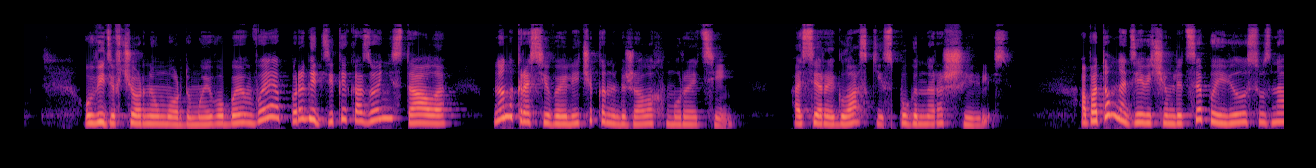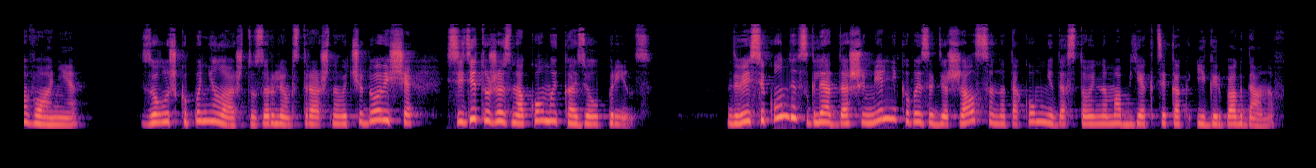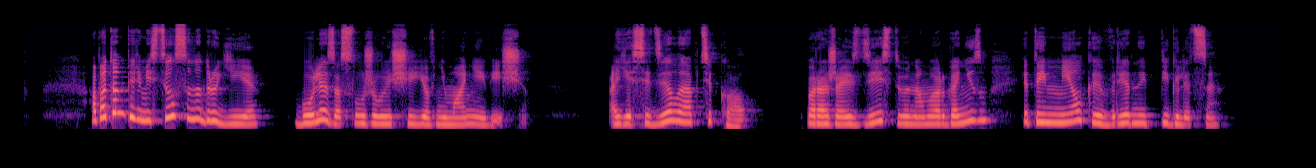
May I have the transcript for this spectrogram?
Увидев черную морду моего БМВ, прыгать дикой козой не стала, но на красивое личико набежала хмурая тень а серые глазки испуганно расширились. А потом на девичьем лице появилось узнавание. Золушка поняла, что за рулем страшного чудовища сидит уже знакомый козел-принц. Две секунды взгляд Даши Мельниковой задержался на таком недостойном объекте, как Игорь Богданов. А потом переместился на другие, более заслуживающие ее внимания вещи. А я сидел и обтекал, поражаясь действию на мой организм этой мелкой вредной пигалицы,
